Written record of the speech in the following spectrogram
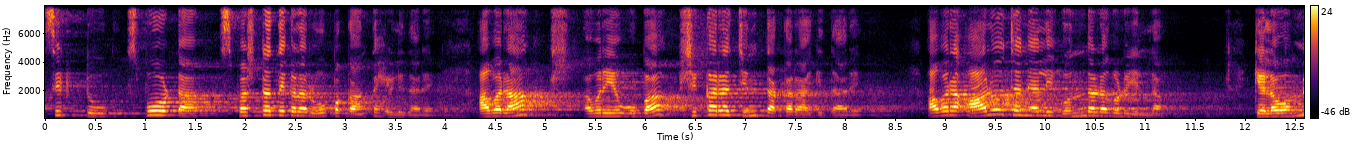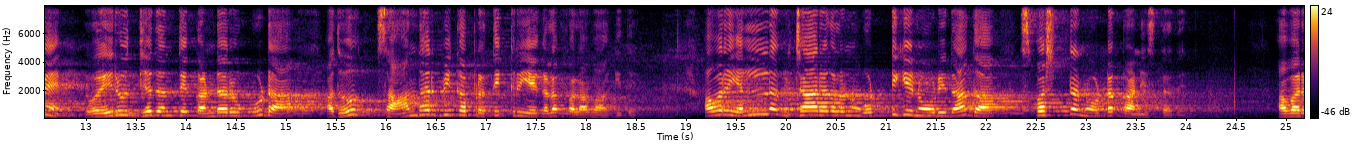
ಸಿಟ್ಟು, ಸ್ಫೋಟ, ಸ್ಪಷ್ಟತೆಗಳ ರೂಪಕ ಅಂತ ಹೇಳಿದ್ದಾರೆ. ಅವರ ಅವರೇ ಒಬ್ಬ ಶಿಖರ ಚಿಂತಕರಾಗಿದ್ದಾರೆ. ಅವರ ಆಲೋಚನೆಯಲ್ಲಿ ಗೊಂದಲಗಳು ಇಲ್ಲ. ಕೆಲವೊಮ್ಮೆ ವೈರುಧ್ಯದಂತೆ ಕಂಡರೂ ಕೂಡ ಅದು ಸಾಂದರ್ಭಿಕ ಪ್ರತಿಕ್ರಿಯೆಗಳ ಫಲವಾಗಿದೆ. ಅವರ ಎಲ್ಲ ವಿಚಾರಗಳನ್ನು ಒಟ್ಟಿಗೆ ನೋಡಿದಾಗ ಸ್ಪಷ್ಟ ನೋಟ ಕಾಣಿಸ್ತದೆ. ಅವರ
